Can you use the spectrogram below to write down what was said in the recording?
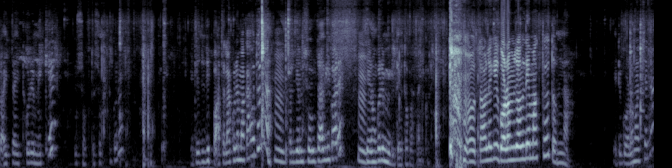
টাইট টাইট করে মেখে শক্ত শক্ত করে এটা যদি পাতলা করে মাখা হতো না। তাহলে যেমন সরু চাকলি করে সেরকম করে মিলতে হতো পাতলা করে। ও তাহলে কি গরম জল দিয়ে মাখতে হতো? না এটা গরম আছে না।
